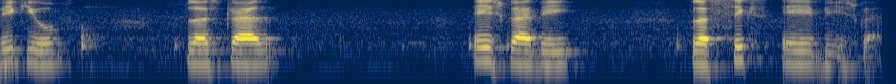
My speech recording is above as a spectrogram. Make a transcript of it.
b cube plus 12 a square b plus 6 a b square.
